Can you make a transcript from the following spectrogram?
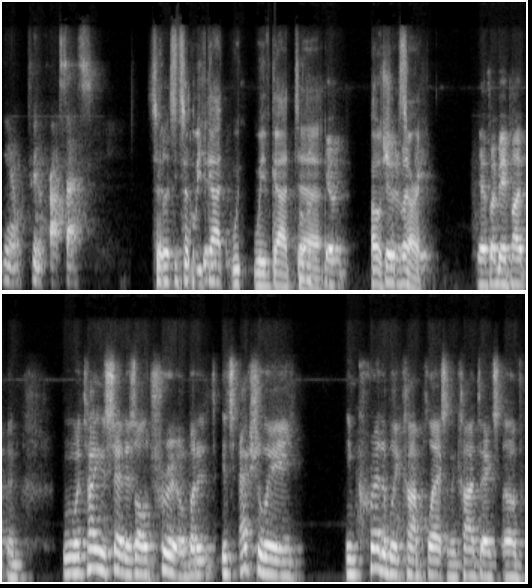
you know, through the process. So, so we've got we've got. Uh, oh, sure, sorry. Yeah, if I may pipe in, what Tanya said is all true, but it, it's actually incredibly complex in the context of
